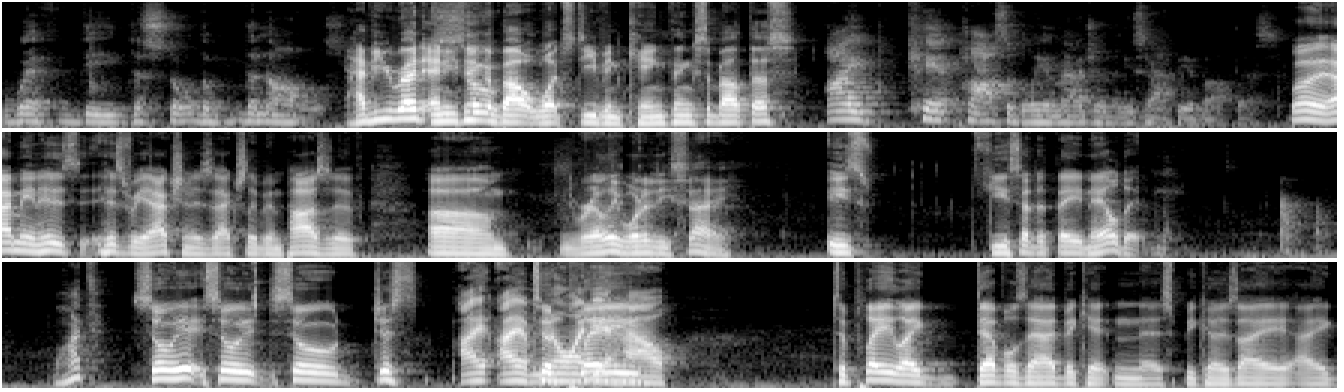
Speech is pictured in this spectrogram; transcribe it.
with the the sto- the, the novels. Have you read anything So- about what Stephen King thinks about this? I can't possibly imagine that he's happy about this. Well, I mean his his reaction has actually been positive. Um, Really? What did he say? he's he said that they nailed it. What? So it, so it, so just I, I have no play- idea how. To play like devil's advocate in this because I I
